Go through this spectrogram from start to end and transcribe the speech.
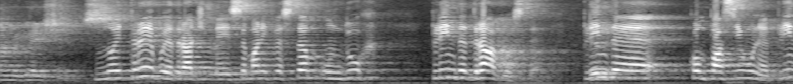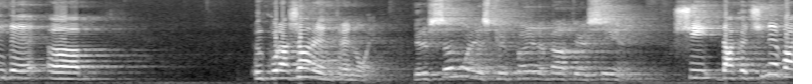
congregations. Noi trebuie, dragii mei, să manifestăm un duh plin de dragoste, plin de compasiune, plin de uh, încurajare între noi. That if someone is confronted about their sin, Și dacă cineva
